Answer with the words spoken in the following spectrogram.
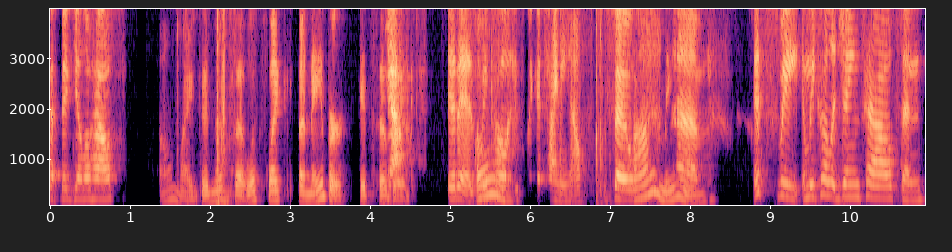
that big yellow house oh my goodness that looks like a neighbor it's so yeah, big it is oh. we call it oh. it's like a tiny house so I um, it's sweet and we call it jane's house and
